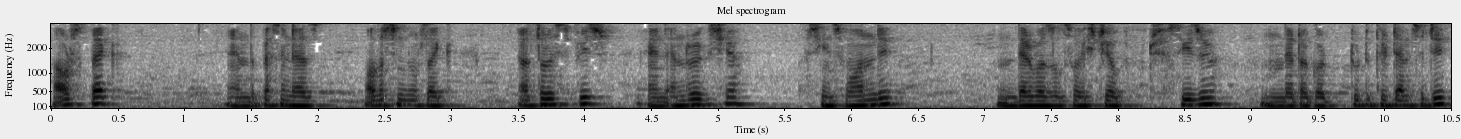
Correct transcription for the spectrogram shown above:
hours back and the patient has other symptoms like altered speech and anorexia since one day. And there was also a history of seizure that occurred two to three times a day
